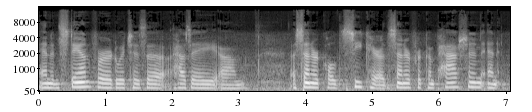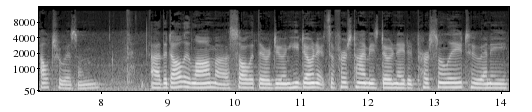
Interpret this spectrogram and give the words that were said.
And in Stanford, which is a, has a um, a center called CCARE, the Center for Compassion and Altruism. Uh, the Dalai Lama saw what they were doing. He donated, it's the first time he's donated personally to any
